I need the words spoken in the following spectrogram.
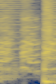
Bye.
